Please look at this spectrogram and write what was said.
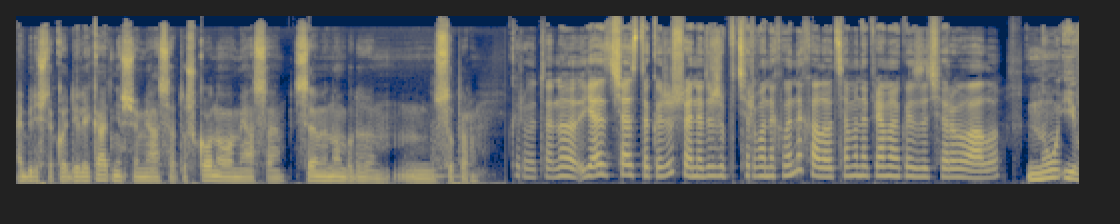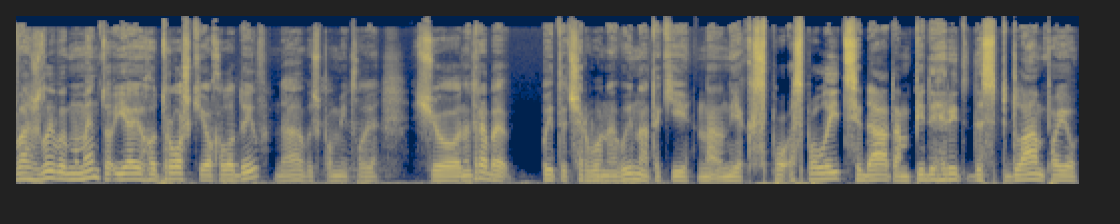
а більш такого делікатніше м'яса, тушконого м'яса. Все вино буде супер. Круто. Ну я часто кажу, що я не дуже по червоних винах, але це мене прямо якось зачарувало. Ну і важливий момент, я його трошки охолодив, да, ви ж помітили, що не треба пити червоне вина, такі на як з полиці, да, там підігріти десь під лампою,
